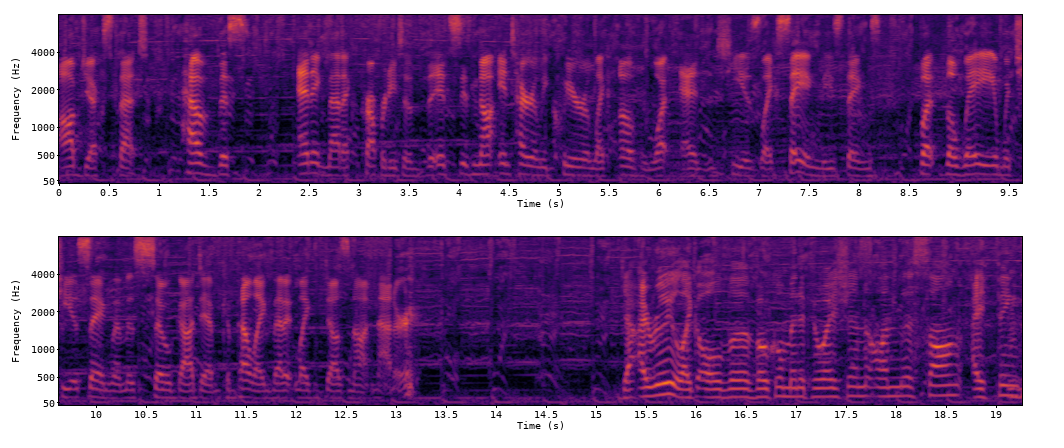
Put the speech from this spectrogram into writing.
objects that have this enigmatic property to it's not entirely clear like of what end he is like saying these things but the way in which he is saying them is so goddamn compelling that it like does not matter Yeah, I really like all the vocal manipulation on this song. I think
